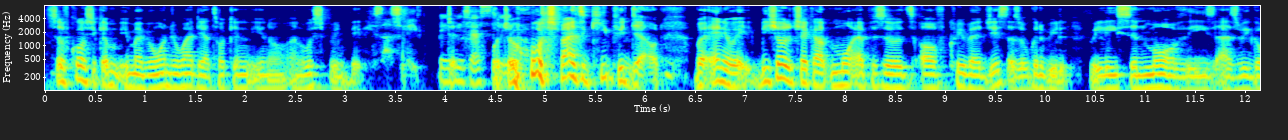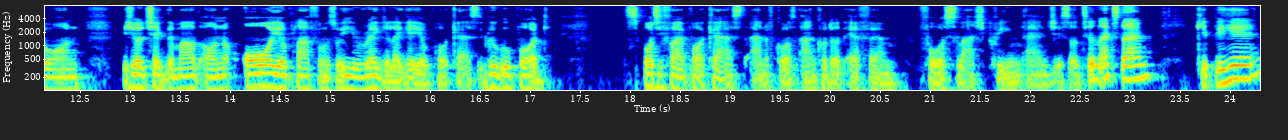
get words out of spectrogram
So of course you can you might be wondering why they are talking, you know, and whispering, baby's asleep. Baby's We're, asleep. we're trying to keep you down. But anyway, be sure to check out more episodes of Cream and Gist as we're going to be releasing more of these as we go on. Be sure to check them out on all your platforms where you regularly get your podcasts. Google Pod, Spotify podcast, and of course Anchor.fm forward slash cream and gist. Until next time, keep it here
